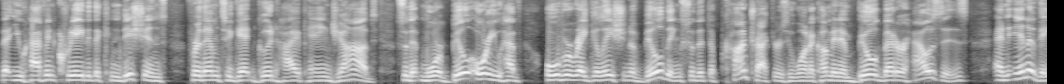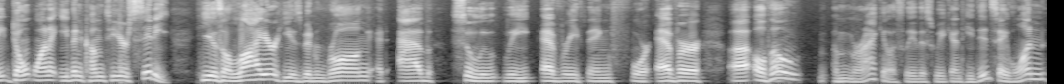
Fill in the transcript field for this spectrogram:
that you haven't created the conditions for them to get good, high paying jobs so that more bill, or you have overregulation of buildings so that the contractors who want to come in and build better houses and innovate don't want to even come to your city? He is a liar. He has been wrong at absolutely everything forever. Uh, although, miraculously, this weekend, he did say one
